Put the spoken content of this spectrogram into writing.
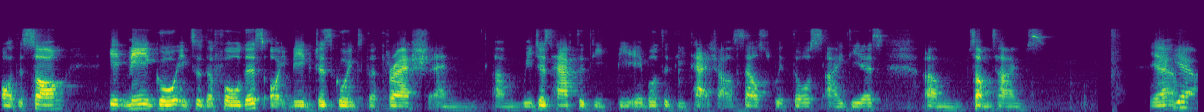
or the song, it may go into the folders or it may just go into the trash. And um, we just have to be able to detach ourselves with those ideas um, sometimes. Yeah. Yeah,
